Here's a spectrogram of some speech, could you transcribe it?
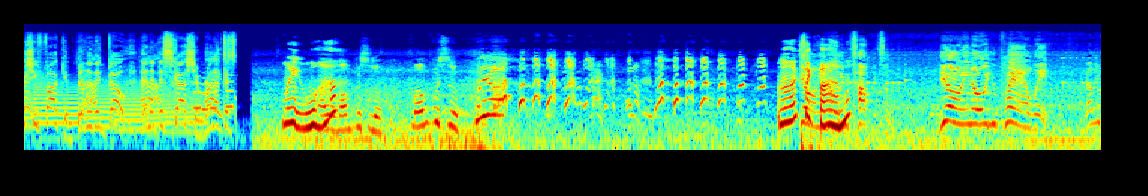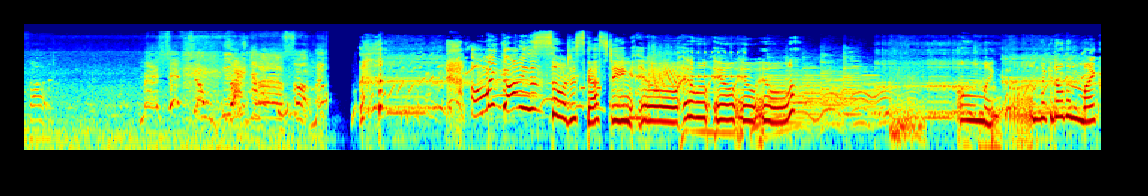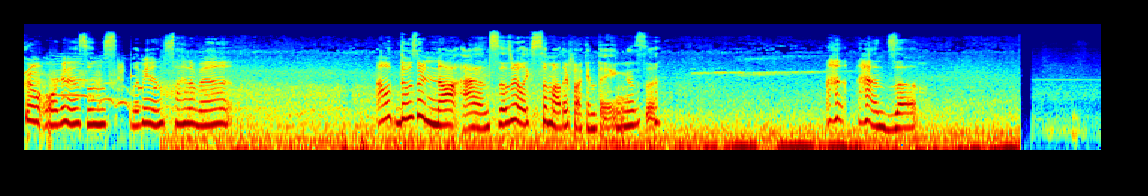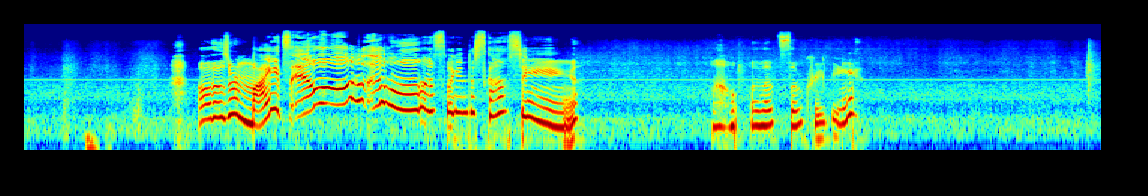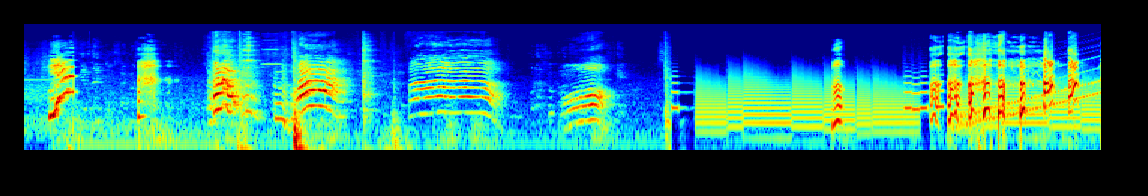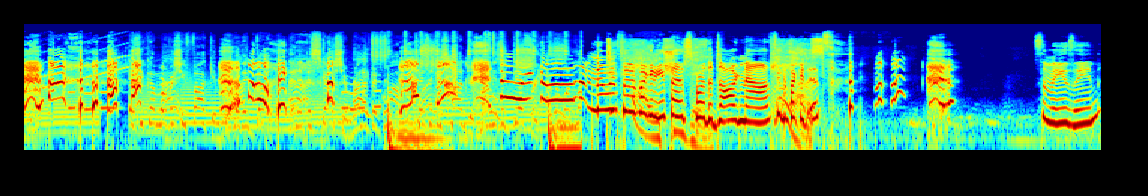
She she fucking Billy the Goat. And a discussion, run up the. Wait, what? Mampus lu. Mampus lu. It looks like fun. talking to. You don't even know who you playing with. Billy Fowler. Man, shut your faggot ass up, man. Oh my god, it is so disgusting. Ew, ew, ew, ew, ew. Uh, oh my god, look at all the microorganisms living inside of it. I don't, those are not ants, those are like some other fucking things. Hands up. Oh, those were mites? Ew! Ew! That's fucking disgusting. Oh, that's so creepy. She come over, she fucking the oh And a discussion, run up the guap. Oh hundreds, my different. No one's gonna fucking eat that. It's for the dog now. It's gonna fucking it's It's amazing.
